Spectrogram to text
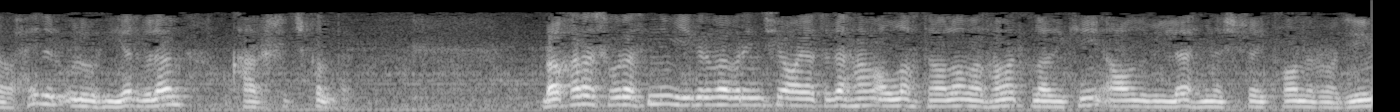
tavhidil ulug'iyat bilan qarshi chiqildi. Baqara surasining yigirma birinchi oyatida ham alloh taolo marhamat qiladiki auzu billahi minash shaytonir rojim.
